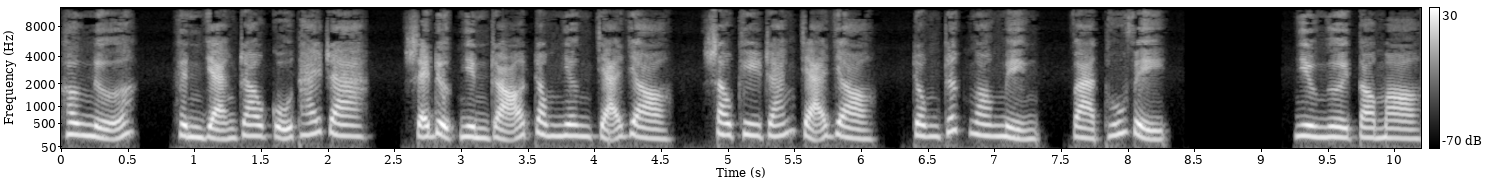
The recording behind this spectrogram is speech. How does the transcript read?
Hơn nữa, hình dạng rau củ thái ra, sẽ được nhìn rõ trong nhân chả giò, sau khi rán chả giò, trông rất ngon miệng, và thú vị. Nhiều người tò mò,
